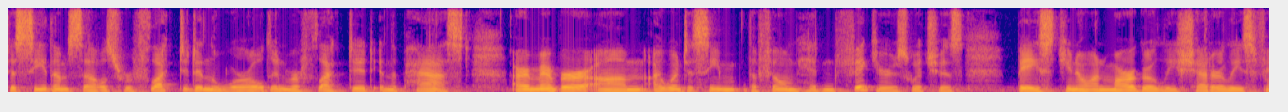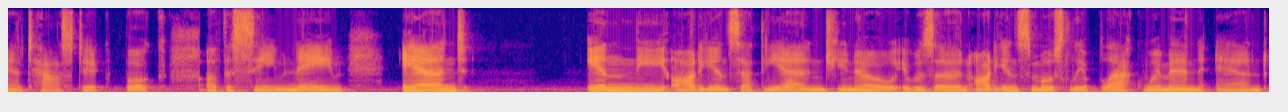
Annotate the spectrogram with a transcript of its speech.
to see themselves reflected in the world and reflected in the past. I remember um, I went to see the film Hidden Figures, which is based, you know, on Margot Lee Shetterly's fantastic book of the same name, and in the audience at the end, you know, it was an audience mostly of black women and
